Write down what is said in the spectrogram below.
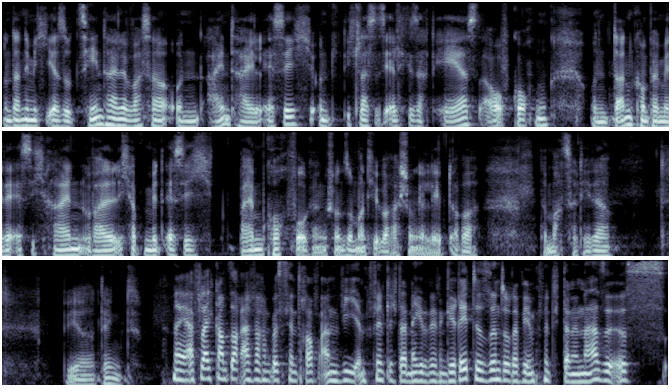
Und dann nehme ich eher so zehn Teile Wasser und ein Teil Essig. Und ich lasse es ehrlich gesagt erst aufkochen und dann kommt bei mir der Essig rein, weil ich habe mit Essig beim Kochvorgang schon so manche Überraschungen erlebt, aber da macht's halt jeder, wie er denkt. Naja, vielleicht kommt es auch einfach ein bisschen drauf an, wie empfindlich deine, deine Geräte sind oder wie empfindlich deine Nase ist.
